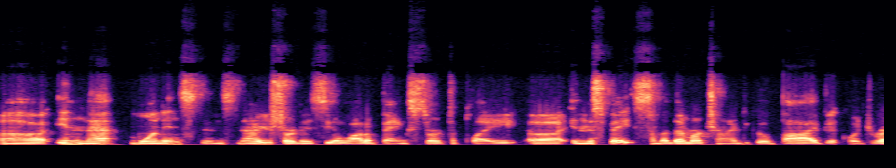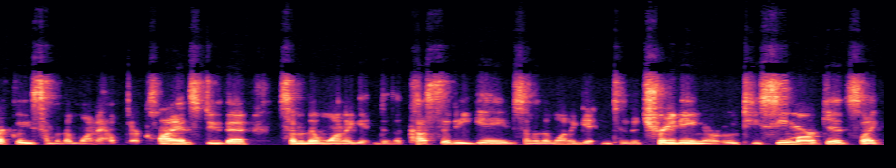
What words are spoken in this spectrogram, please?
uh, in that one instance now you're starting to see a lot of banks start to play uh, in the space. Some of them are trying to go buy bitcoin directly some of them want to help their clients do that some of them want to get into the custody game some of them want to get into the trading or otc markets. Like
